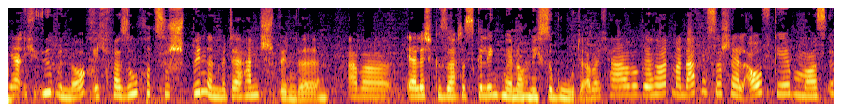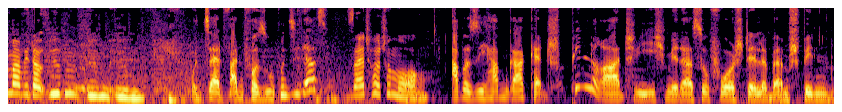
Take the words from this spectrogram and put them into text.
Ja, ich übe noch. Ich versuche zu spinnen mit der Handspindel. Aber ehrlich gesagt, es gelingt mir noch nicht so gut. Aber ich habe gehört, man darf nicht so schnell aufgeben. Man muss immer wieder üben, üben, üben. Und seit wann versuchen Sie das? Seit heute Morgen. Aber Sie haben gar kein Spinnrad, wie ich mir das so vorstelle beim Spinnen.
